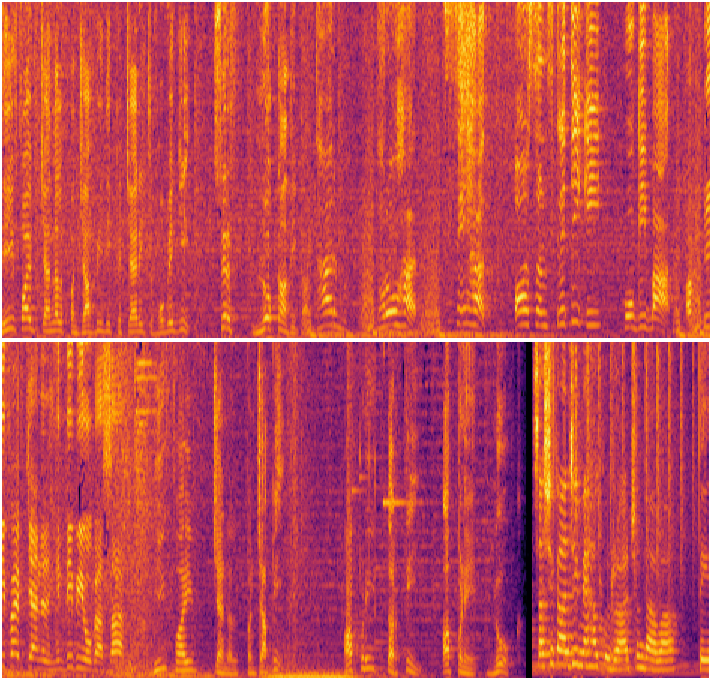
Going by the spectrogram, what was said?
D5 ਚੈਨਲ ਪੰਜਾਬੀ ਦੀ ਕਚਹਿਰੀ 'ਚ ਹੋਵੇਗੀ ਸਿਰਫ ਲੋਕਾਂ ਦੀ ਗੱਲ। ਧਰਮ ਧਰੋਹਰ ਸਿਹਤ ਔਰ ਸੰਸਕ੍ਰਿਤੀ ਕੀ होगी बात अब D5 ਚੈਨਲ ਹਿੰਦੀ ਵੀ ਹੋਗਾ ਸਰ D5 ਚੈਨਲ ਪੰਜਾਬੀ ਆਪਣੀ ਧਰਤੀ ਆਪਣੇ ਲੋਕ ਸਤਿ ਸ਼੍ਰੀ ਅਕਾਲ ਜੀ ਮੈਂ ਹਾਂ ਕੁਲਰਾਜ ਰੰਧਾਵਾ ਤੇ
